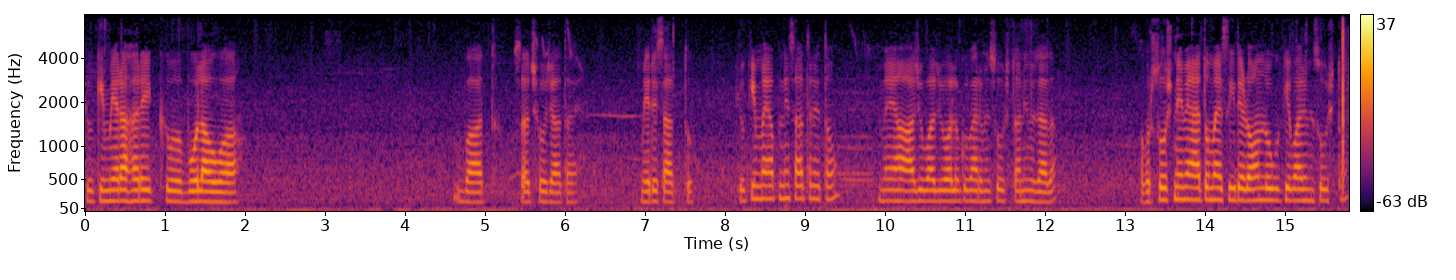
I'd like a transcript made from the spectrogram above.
क्योंकि मेरा हर एक बोला हुआ बात सच हो जाता है, मेरे साथ तो। क्योंकि मैं अपने साथ रहता हूँ। मैं यहाँ आजू बाजू वालों के बारे में सोचता नहीं हूँ ज़्यादा। अगर सोचने में आया तो मैं सीधे डॉन लोगों के बारे में सोचता हूँ।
